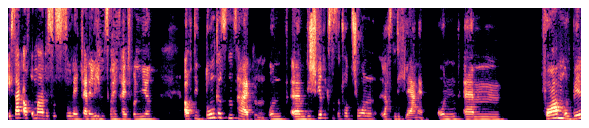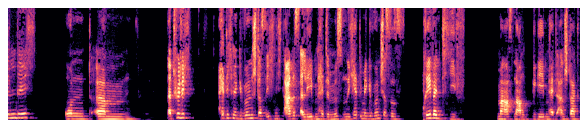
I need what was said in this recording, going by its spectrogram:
ich sage auch immer, das ist so eine kleine Lebensweisheit von mir. Auch die dunkelsten Zeiten und ähm, die schwierigsten Situationen lassen dich lernen und ähm, formen und bilden dich. Und ähm, natürlich hätte ich mir gewünscht, dass ich nicht alles erleben hätte müssen. Ich hätte mir gewünscht, dass es präventiv Maßnahmen gegeben hätte, anstatt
